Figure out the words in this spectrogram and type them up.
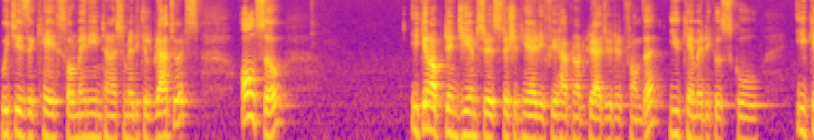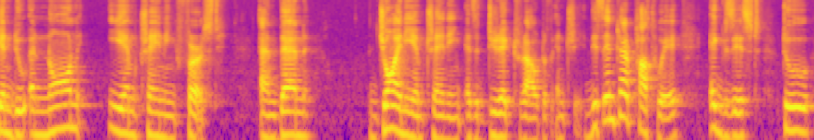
which is a case for many international medical graduates. Also, you can obtain GMC registration here if you have not graduated from the UK medical school. You can do a non-EM training first and then join EM training as a direct route of entry. This entire pathway exists to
